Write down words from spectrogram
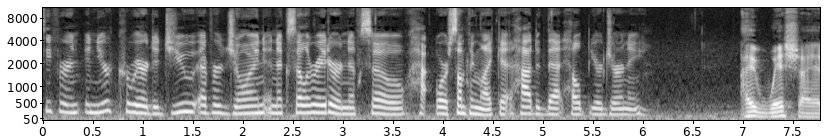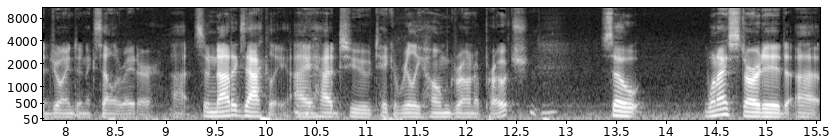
Seifer, in, in, your career, did you ever join an accelerator, and if so, how, or something like it? How did that help your journey? I wish I had joined an accelerator. Uh, so, not exactly. Mm-hmm. I had to take a really homegrown approach. Mm-hmm. So, when I started uh,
